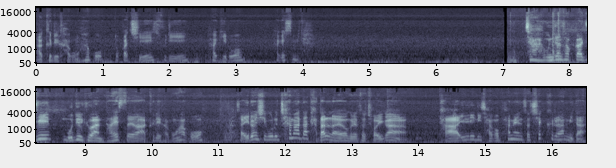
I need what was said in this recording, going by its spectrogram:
아크릴 가공하고 똑같이 수리하기로 하겠습니다. 자, 운전석까지 모듈 교환 다 했어요. 아크릴 가공하고. 자, 이런 식으로 차마다 다 달라요. 그래서 저희가 다 일일이 작업하면서 체크를 합니다.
